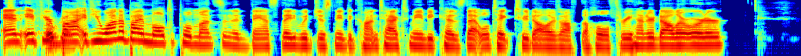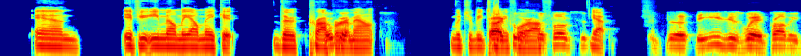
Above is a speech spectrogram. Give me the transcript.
And if you're Okay. buy if you want to buy multiple months in advance, they would just need to contact me because that will take $2 off the whole $300 order. And if you email me, I'll make it the proper Okay. amount, which would be all right, 24 cool. off. So, folks, Yep. the the easiest way probably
